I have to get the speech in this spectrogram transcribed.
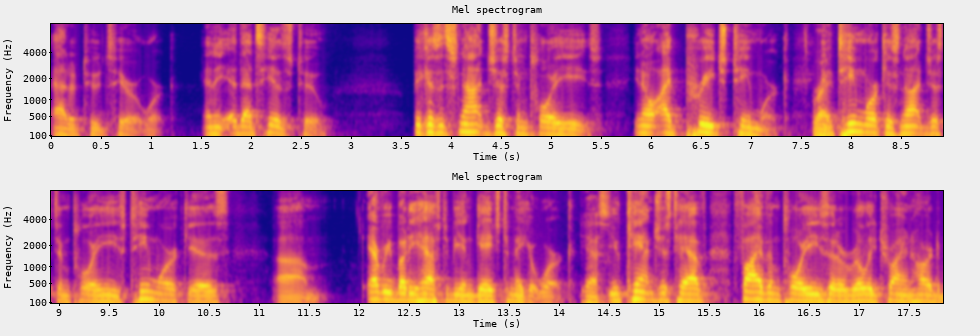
attitudes here at work. And he, that's his too, because it's not just employees. You know, I preach teamwork. Right. And teamwork is not just employees, teamwork is um, everybody has to be engaged to make it work. Yes. You can't just have five employees that are really trying hard to,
